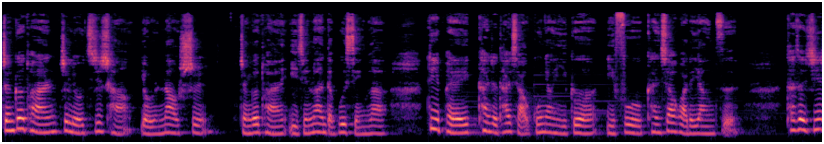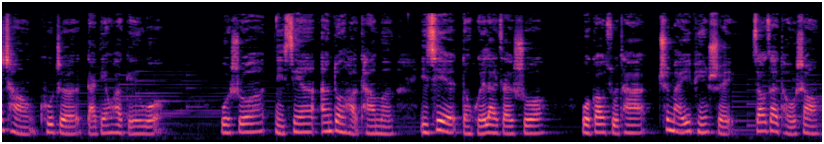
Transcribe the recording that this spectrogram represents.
整个团滞留机场，有人闹事，整个团已经乱得不行了。地陪看着他小姑娘一个，一副看笑话的样子。他在机场哭着打电话给我，我说：“你先安顿好他们，一切等回来再说。”我告诉他去买一瓶水浇在头上，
